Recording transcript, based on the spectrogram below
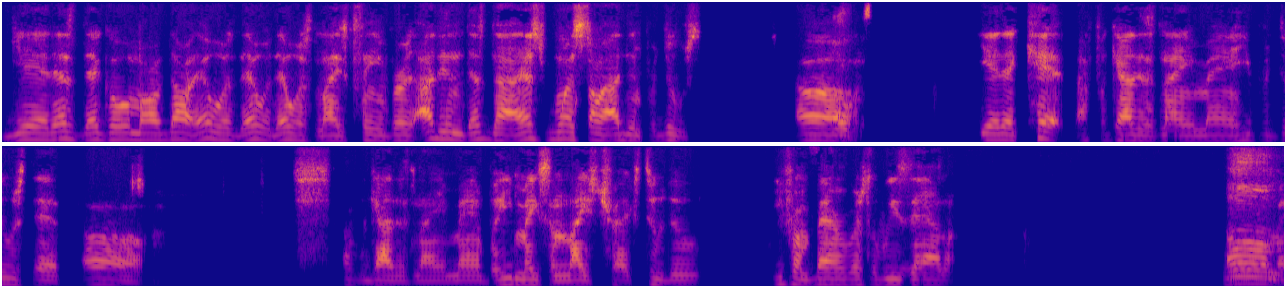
Yeah, that's that Gold Mouth Dog. That was that was that was nice, clean version. I didn't. That's not. That's one song I didn't produce. Uh, oh. yeah, that cat. I forgot his name, man. He produced that. Uh, I forgot his name, man. But he makes some nice tracks too, dude. He from Baton Rouge, Louisiana. Um, yeah,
